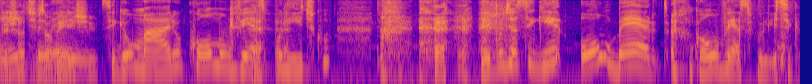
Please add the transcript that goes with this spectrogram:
visualmente, Peixoto visualmente. Seguiu o Mário como um viés político. ele podia seguir o Humberto com um viés político.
